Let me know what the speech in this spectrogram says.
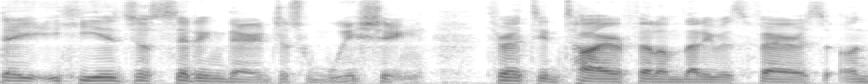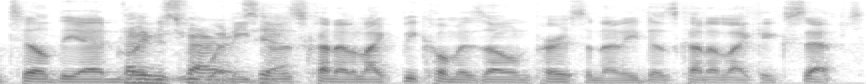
they he is just sitting there just wishing throughout the entire film that he was Ferris until the end he when he, when he yeah. does kind of like become his own person and he does kind of like accept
